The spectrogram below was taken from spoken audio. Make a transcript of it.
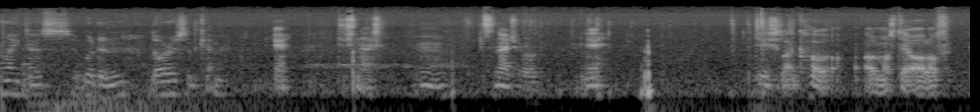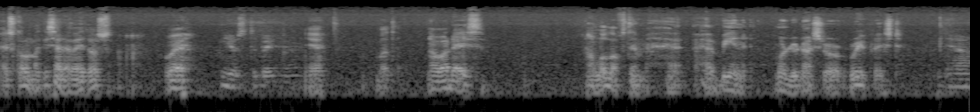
I like those wooden doors and camera. Yeah, It is nice. Mm. It's natural. Yeah. Is like almost all of Eskolanmäki's elevators were, Used to be. Yeah. but nowadays a lot of them ha- have been modernized or replaced. Yeah.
